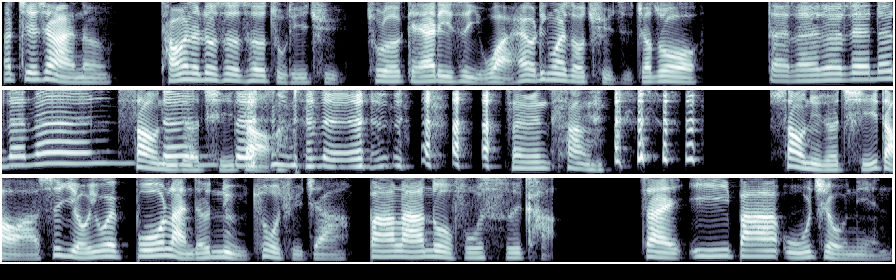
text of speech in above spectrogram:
那接下来呢，台湾的乐色车主题曲除了给爱丽丝以外，还有另外一首曲子叫做 少女的祈祷》，在那边唱。少女的祈祷啊，是由一位波兰的女作曲家巴拉诺夫斯卡在一八五九年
